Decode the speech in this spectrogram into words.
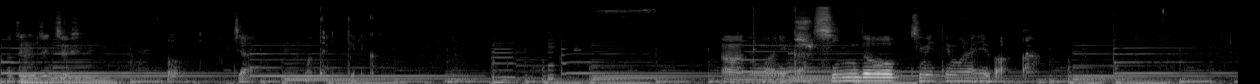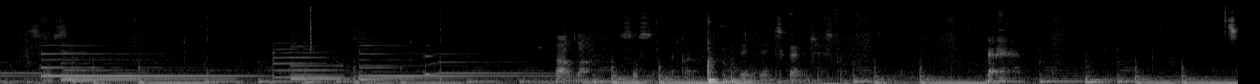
まあ、全然強いですね、うん、じゃあまた似てるか。うん、あのあれか。振動を決めてもらえばあまあ。そうっすね。だから全然使えるんじゃないですかち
